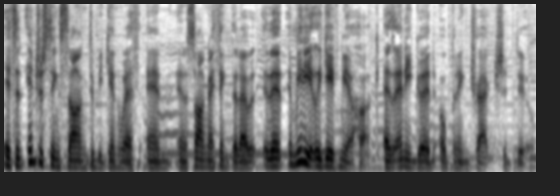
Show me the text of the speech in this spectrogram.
it's an interesting song to begin with, and, and a song I think that I w- that immediately gave me a hook, as any good opening track should do.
